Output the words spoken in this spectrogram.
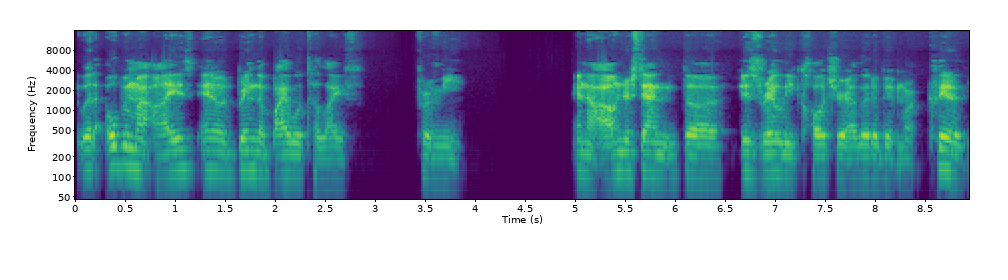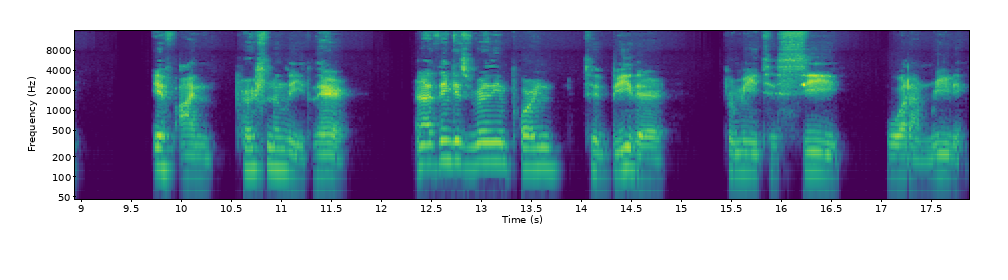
it would open my eyes and it would bring the Bible to life for me, and I understand the Israeli culture a little bit more clearly if I'm personally there. And I think it's really important to be there for me to see what I'm reading.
